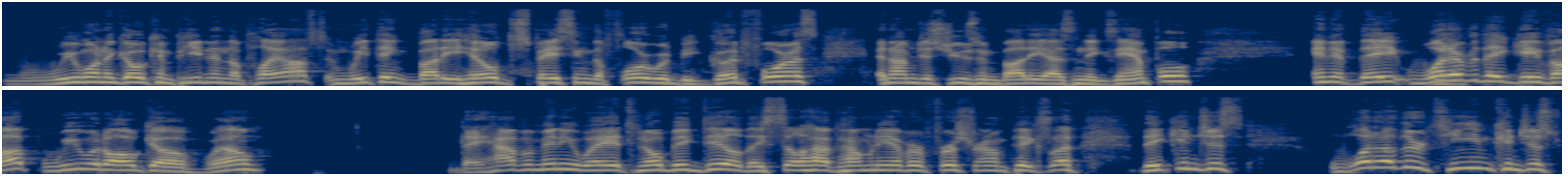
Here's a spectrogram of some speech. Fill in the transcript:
we want to go compete in the playoffs, and we think Buddy Hield spacing the floor would be good for us." And I'm just using Buddy as an example. And if they whatever they gave up, we would all go, "Well, they have them anyway. It's no big deal. They still have how many of our first round picks left? They can just, what other team can just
